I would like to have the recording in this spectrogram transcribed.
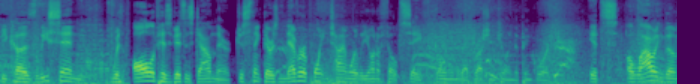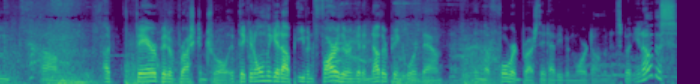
Because Lee Sin, with all of his visits down there, just think there was never a point in time where Leona felt safe going into that brush and killing the pink ward. It's allowing them um, a fair bit of brush control. If they could only get up even farther and get another pink ward down in the forward brush, they'd have even more dominance. But you know, this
